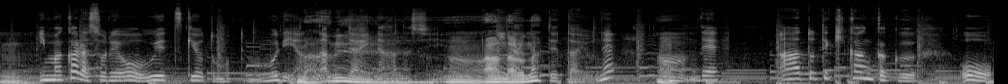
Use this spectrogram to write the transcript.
うん。今からそれを植え付けようと思っても無理やんな、まあね。みたいな話になってたよね。ううん。でアート的感覚を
